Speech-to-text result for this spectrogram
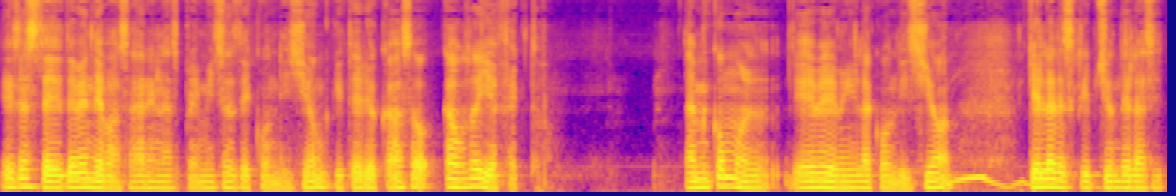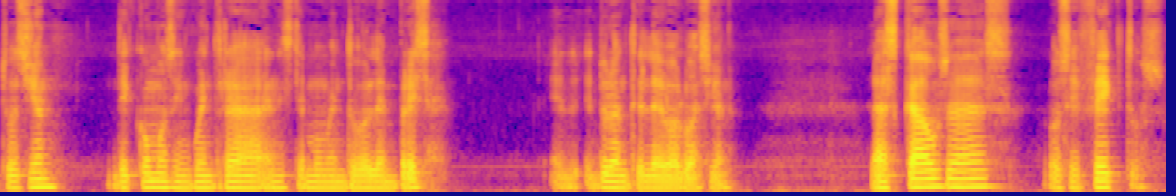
Estas se deben de basar en las premisas de condición, criterio, causa, causa y efecto. También como debe de venir la condición, que es la descripción de la situación, de cómo se encuentra en este momento la empresa durante la evaluación. Las causas, los efectos.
